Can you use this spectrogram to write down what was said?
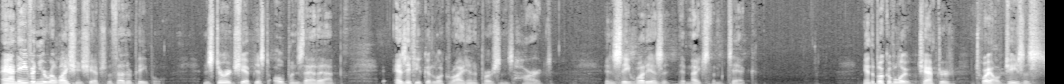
and even your relationships with other people. And stewardship just opens that up as if you could look right in a person's heart and see what is it that makes them tick. In the book of Luke, chapter 12, Jesus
